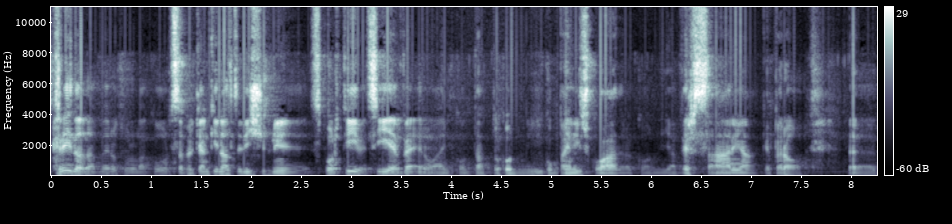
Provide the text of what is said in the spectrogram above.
credo davvero solo la corsa, perché anche in altre discipline sportive, sì, è vero, hai il contatto con i compagni di squadra, con gli avversari anche, però eh,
